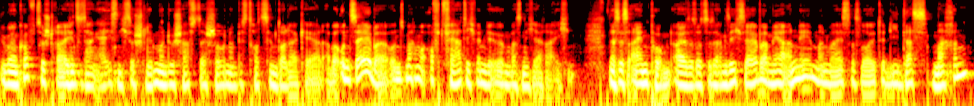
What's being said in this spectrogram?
über den Kopf zu streichen, zu sagen, er ist nicht so schlimm und du schaffst das schon und bist trotzdem doller Kerl. Aber uns selber, uns machen wir oft fertig, wenn wir irgendwas nicht erreichen. Das ist ein Punkt. Also sozusagen sich selber mehr annehmen. Man weiß, dass Leute, die das machen,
